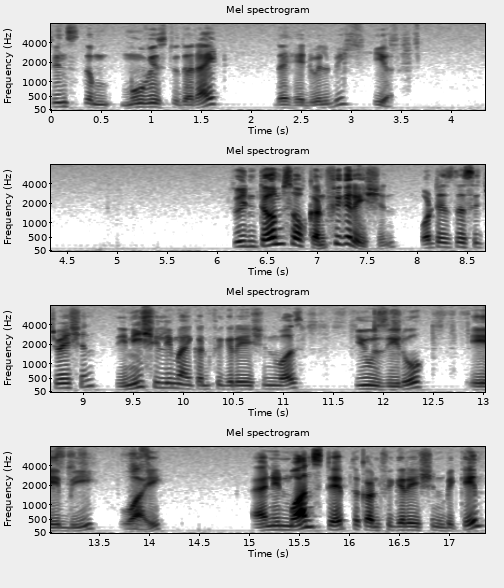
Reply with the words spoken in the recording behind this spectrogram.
since the move is to the right the head will be here. So, in terms of configuration, what is the situation? Initially, my configuration was q 0 a b y and in one step the configuration became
